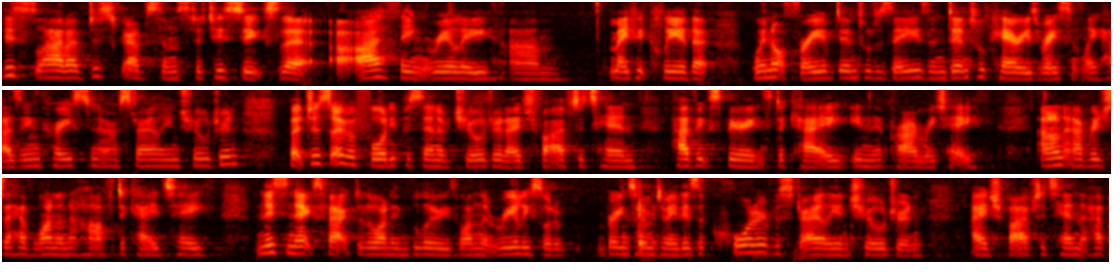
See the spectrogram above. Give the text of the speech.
this slide, I've just grabbed some statistics that I think really um, make it clear that we're not free of dental disease and dental caries recently has increased in our Australian children, but just over 40% of children aged 5 to 10 have experienced decay in their primary teeth. And on average, they have one and a half decayed teeth. And this next factor, the one in blue, is one that really sort of brings home to me. There's a quarter of Australian children aged 5 to 10 that have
